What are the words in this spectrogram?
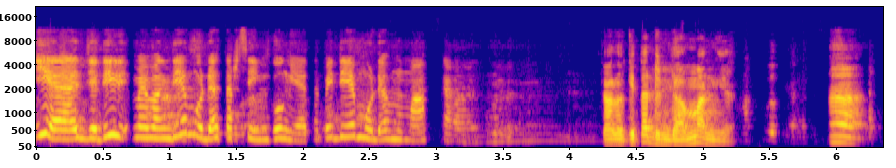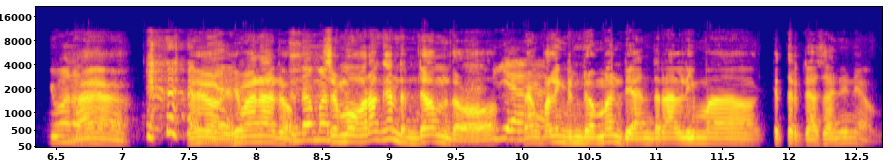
Iya, jadi memang dia mudah tersinggung ya, tapi dia mudah memaafkan. kalau kita dendaman ya. nah gimana Nah, ayo Iya, gimana dong? dendaman. Semua orang kan dendam toh. Iya. Yang paling dendaman di antara lima kecerdasan ini apa?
